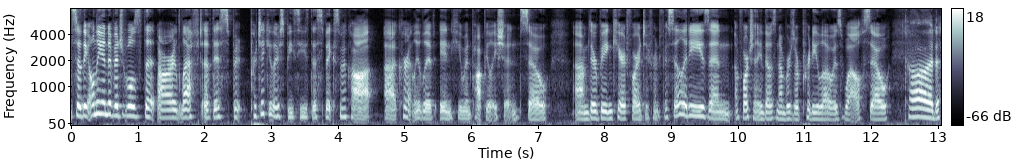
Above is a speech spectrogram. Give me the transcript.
so the only individuals that are left of this particular species, the Spix macaw, uh, currently live in human population. So um, they're being cared for at different facilities, and unfortunately, those numbers are pretty low as well. So God.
